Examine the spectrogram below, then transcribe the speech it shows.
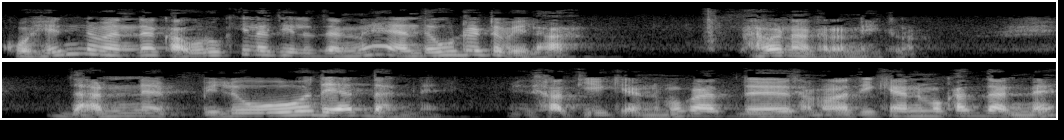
කොහෙන්ද මන්ද කවුරු කියලා තියලා දන්නේ ඇඳ උඩට වෙලා භවනා කරන්න හිතුවා. දන්නේ බිලෝ දෙයක් දන්නේ සතිය කියන්නේ මොකද්ද? සමාධිය කියන්නේ මොකක්ද දන්නේ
